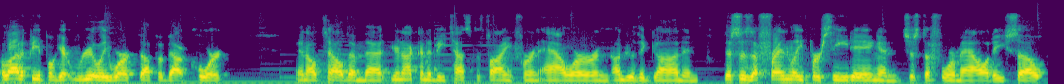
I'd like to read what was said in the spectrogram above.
a lot of people get really worked up about court and I'll tell them that you're not going to be testifying for an hour and under the gun and this is a friendly proceeding and just a formality. So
